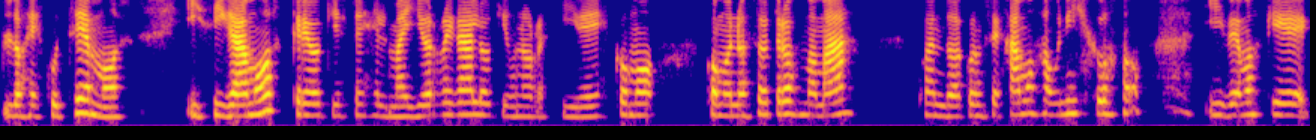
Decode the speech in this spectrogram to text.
los escuchemos y sigamos, creo que ese es el mayor regalo que uno recibe. Es como, como nosotros, mamás, cuando aconsejamos a un hijo y vemos que,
